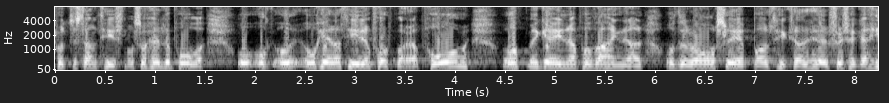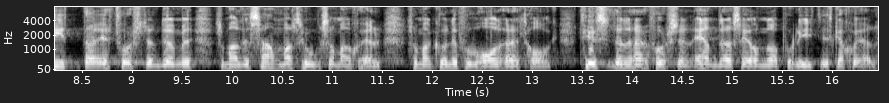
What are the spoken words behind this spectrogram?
protestantism och så höll det på. Och, och, och, och, hela tiden folk bara på, upp med grejerna på vagnar och dra och släpa och tycka, försöka hitta ett furstendöme som hade samma tro som man själv, så man kunde få vara där ett tag tills den där fursten ändrade sig av några politiska skäl.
